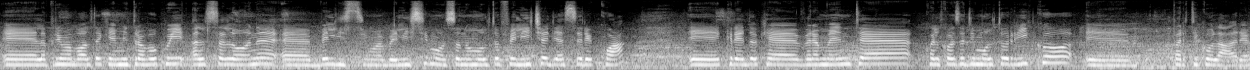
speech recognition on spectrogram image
è la prima volta che mi trovo qui al salone, è bellissimo, è bellissimo, sono molto felice di essere qua e credo che è veramente qualcosa di molto ricco e particolare,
